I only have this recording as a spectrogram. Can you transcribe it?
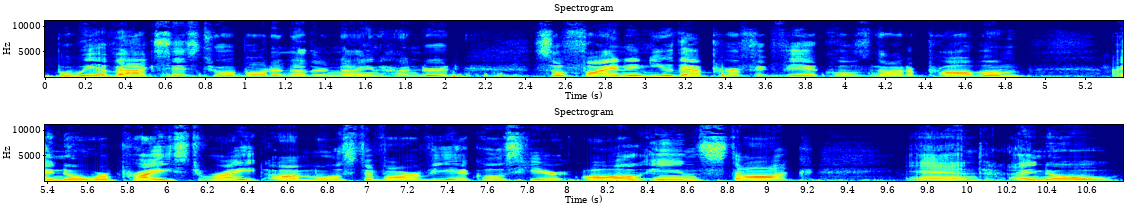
but we have access to about another 900. So finding you that perfect vehicle is not a problem. I know we're priced right on most of our vehicles here, all in stock. And I know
